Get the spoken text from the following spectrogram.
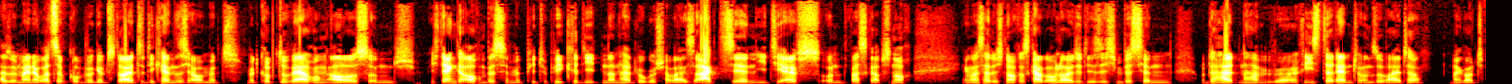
Also in meiner WhatsApp-Gruppe gibt es Leute, die kennen sich auch mit, mit Kryptowährungen aus und ich denke auch ein bisschen mit P2P-Krediten, dann halt logischerweise Aktien, ETFs und was gab es noch? Irgendwas hatte ich noch. Es gab auch Leute, die sich ein bisschen unterhalten haben über Riester-Rente und so weiter. Mein Gott.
